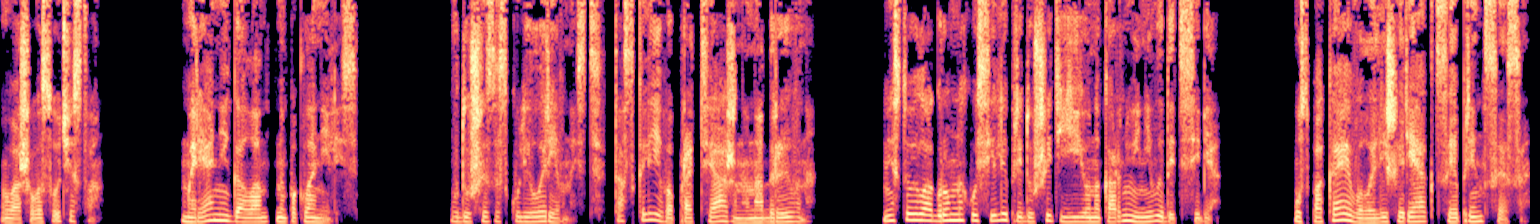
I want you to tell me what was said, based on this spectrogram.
«Ваше Высочество». Моряне галантно поклонились. В душе заскулила ревность, тоскливо, протяжно, надрывно. Мне стоило огромных усилий придушить ее на корню и не выдать себя. Успокаивала лишь реакция принцессы.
